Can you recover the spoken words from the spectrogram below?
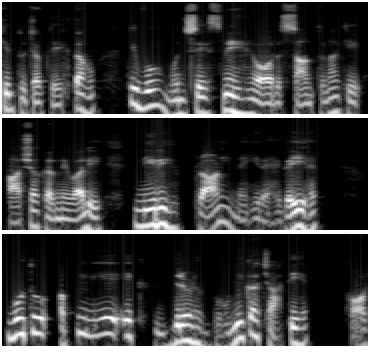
किंतु जब देखता हूँ कि वो मुझसे स्नेह और सांत्वना की आशा करने वाली निरीह प्राणी नहीं रह गई है, वो तो अपने लिए एक दृढ़ भूमिका चाहती है और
